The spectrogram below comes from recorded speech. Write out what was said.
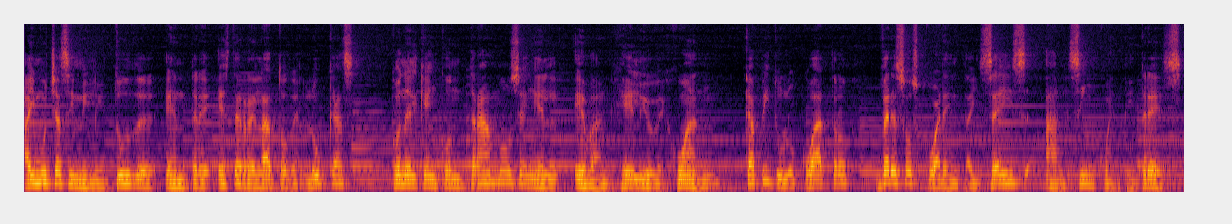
Hay mucha similitud entre este relato de Lucas con el que encontramos en el Evangelio de Juan, capítulo 4, versos 46 al 53,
